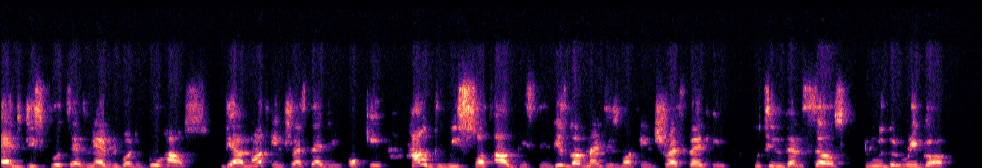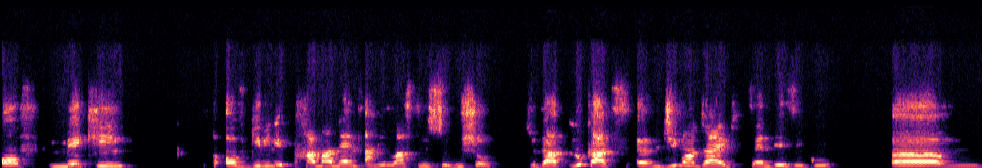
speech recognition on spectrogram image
end this protest, may everybody go house. They are not interested in, okay, how do we sort out this thing? This government is not interested in putting themselves through the rigor of making, of giving a permanent and a lasting solution to that. Look at um, died 10 days ago. Um,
